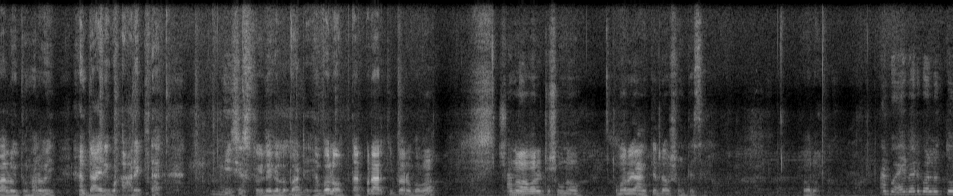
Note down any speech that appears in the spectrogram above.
ভালোই তোমার ওই ডায়েরি আরেকটা বিশেষ চলে গেল পাঠে? হ্যাঁ বলো তারপর আর কি পারো বাবা? শোনো আমার একটু শোনো তোমার ওই আঙ্কেলরাও শুনতেছে। বলো। আবু এবার বলো তো।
